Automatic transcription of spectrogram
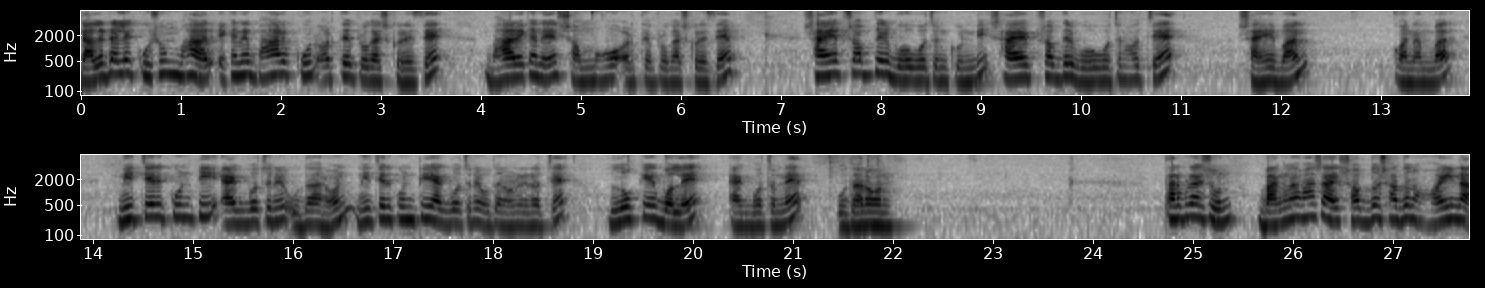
ডালে ডালে কুসুম ভার, এখানে ভার কোন অর্থে প্রকাশ করেছে? ভার এখানে সম্মোহ অর্থে প্রকাশ করেছে। সাহেব শব্দের বহুবচন কোনটি? সাহেব শব্দের বহুবচন হচ্ছে সাহেবান, ক নাম্বার। নিচের কোনটি এক বচনের উদাহরণ? নিচের কোনটি এক বচনের উদাহরণ? এটা হচ্ছে লোকে বলে এক বচনের উদাহরণ। তারপরে আসুন, বাংলা ভাষায় শব্দ সাধন হয় না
